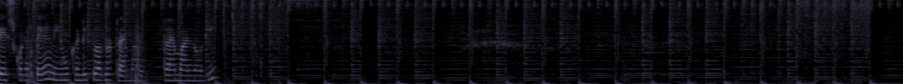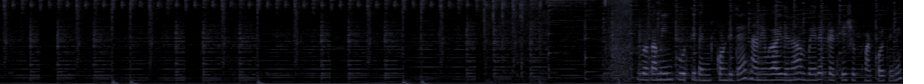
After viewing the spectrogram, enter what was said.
ಟೇಸ್ಟ್ ಕೊಡುತ್ತೆ. ನೀವು ಖಂಡಿತವಾಗ್ಲೂ ಟ್ರೈ ಮಾಡಿ ಟ್ರೈ ಮಾಡಿ ನೋಡಿ. ಇವಾಗ ಮೀನು ಪೂರ್ತಿ ಬೆಂದ್ಕೊಂಡಿದ್ದೆ. ನಾನು ಇವಾಗ ಇದನ್ನು ಬೇರೆ ಪ್ಲೇಟ್ಗೆ ಶಿಫ್ಟ್ ಮಾಡ್ಕೊಳ್ತೀನಿ.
